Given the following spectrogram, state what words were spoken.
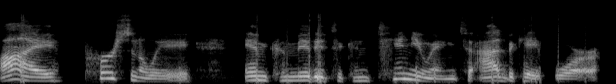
I personally am committed to continuing to advocate for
